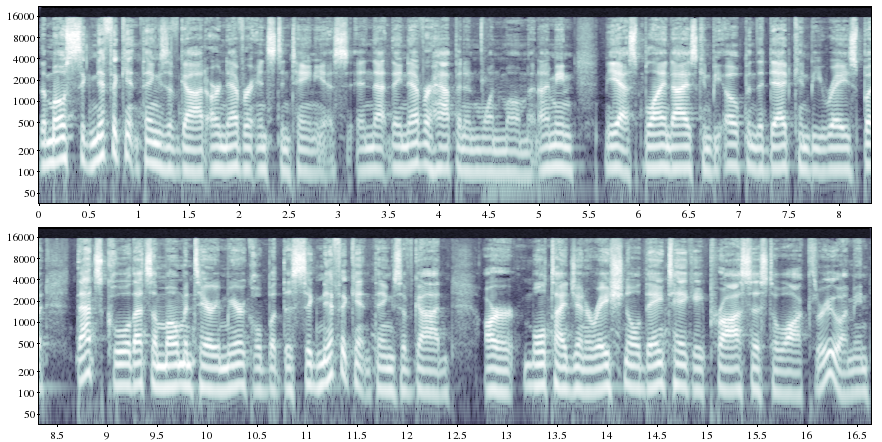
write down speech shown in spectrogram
the most significant things of God are never instantaneous in that they never happen in one moment. I mean, yes, blind eyes can be opened, the dead can be raised, but that's cool. That's a momentary miracle. But the significant things of God are multi generational. They take a process to walk through. I mean,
